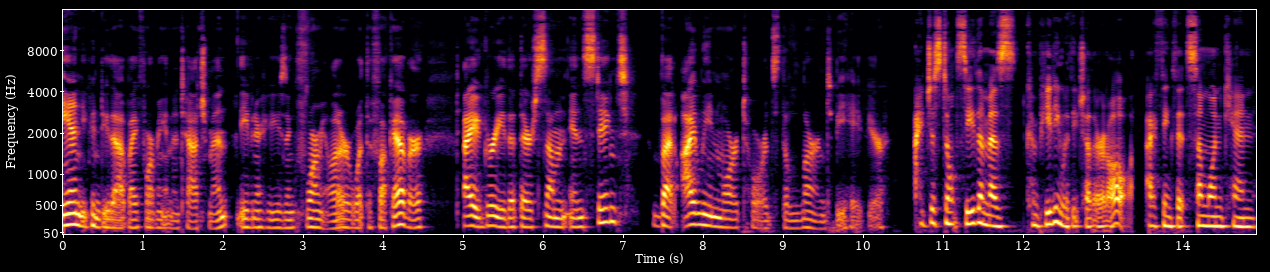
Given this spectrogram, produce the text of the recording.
And you can do that by forming an attachment, even if you're using formula or what the fuck ever. I agree that there's some instinct, but I lean more towards the learned behavior. I just don't see them as competing with each other at all. I think that someone can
